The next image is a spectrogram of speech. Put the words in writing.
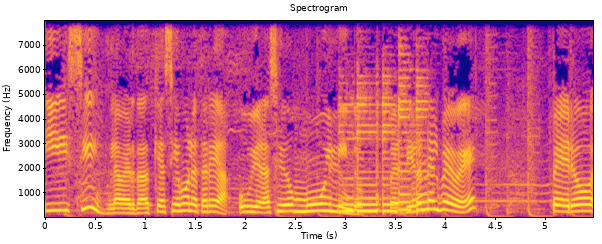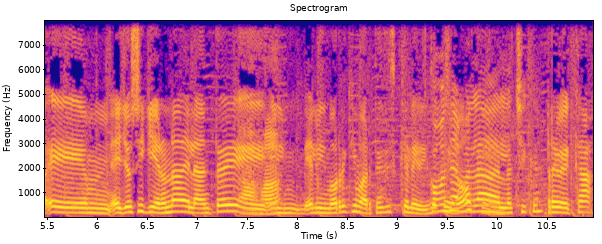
Y sí, la verdad que hacíamos la tarea. Hubiera sido muy lindo. Perdieron el bebé, pero eh, ellos siguieron adelante. eh, Ajá. el, el mismo Ricky Martin dice que le dijo ¿Cómo que se llama no, la- que- la chica? Rebeca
